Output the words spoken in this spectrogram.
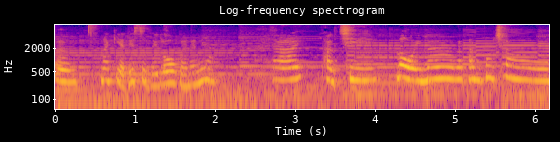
เออน่าเกลียดที่สุดในโลกเลยนะเนี่ยใช่ผักชีโรยหน้าค่ะท่านผู้ชม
